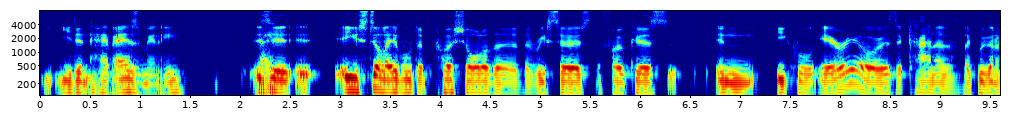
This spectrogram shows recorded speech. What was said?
you didn't have as many is Right. it, are you still able to push all of the the research the focus in equal area or is it kind of like we're going to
